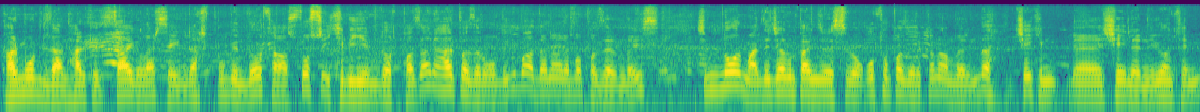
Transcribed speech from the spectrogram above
Karmobil'den herkese saygılar, sevgiler. Bugün 4 Ağustos 2024 Pazar. Her pazar olduğu gibi Adana Araba Pazarı'ndayız. Şimdi normalde Canım Penceresi ve Otopazarı kanallarında çekim e, şeylerini, yöntemi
